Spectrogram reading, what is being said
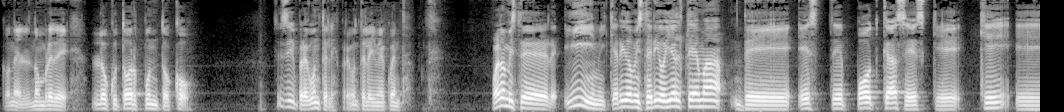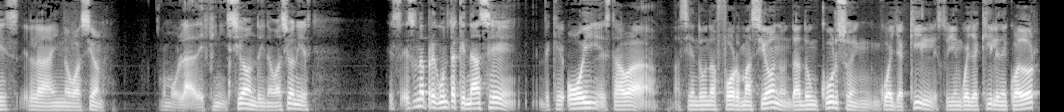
con el nombre de locutor.co. Sí, sí, pregúntele, pregúntele y me cuenta. Bueno, Mister y mi querido Mister hoy el tema de este podcast es que qué es la innovación, como la definición de innovación y es, es, una pregunta que nace de que hoy estaba haciendo una formación, dando un curso en Guayaquil, estoy en Guayaquil, en Ecuador,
